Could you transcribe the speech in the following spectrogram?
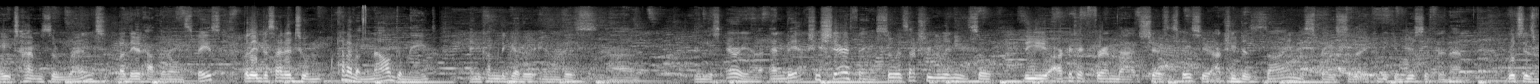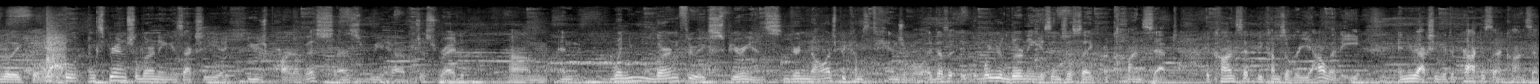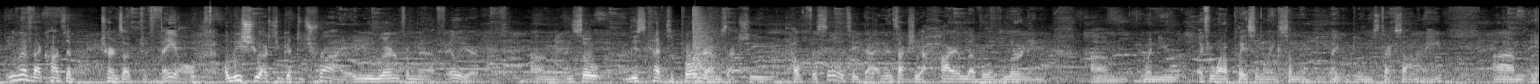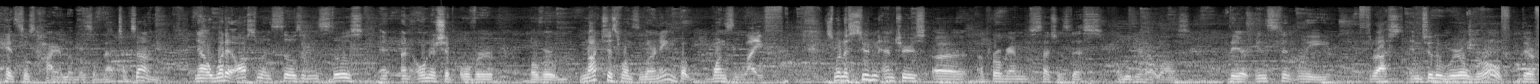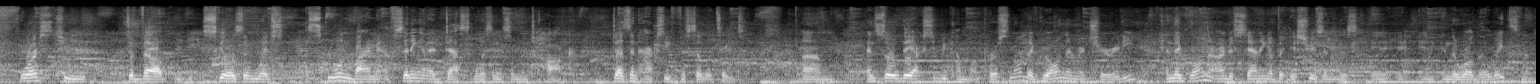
eight times the rent, but they'd have their own space. But they decided to kind of amalgamate and come together in this. Uh, in this area, and they actually share things, so it's actually really neat. So the architect firm that shares the space here actually designed the space so that it can be conducive for them, which is really cool. Experiential learning is actually a huge part of this, as we have just read. Um, and when you learn through experience, your knowledge becomes tangible. It doesn't. It, what you're learning isn't just like a concept. The concept becomes a reality, and you actually get to practice that concept. Even if that concept turns out to fail, at least you actually get to try, and you learn from that failure. Um, and so these types of programs actually help facilitate that, and it's actually a higher level of learning um, when you, if you want to place something like something like Bloom's taxonomy, um, it hits those higher levels of that taxonomy. Now, what it also instills, it instills an ownership over over not just one's learning, but one's life. So when a student enters a, a program such as this, a Week Without Walls, they are instantly thrust into the real world. They're forced to develop skills in which a school environment of sitting at a desk listening to someone talk doesn't actually facilitate. Um, and so they actually become more personal. They grow in their maturity, and they grow in their understanding of the issues in this in, in, in the world that awaits them.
